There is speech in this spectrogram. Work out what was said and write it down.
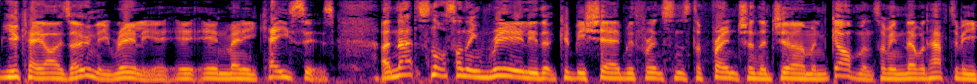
UK eyes only, really, in, in many cases. And that's not something really that could be shared with, for instance, the French and the German governments. I mean, there would have to be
